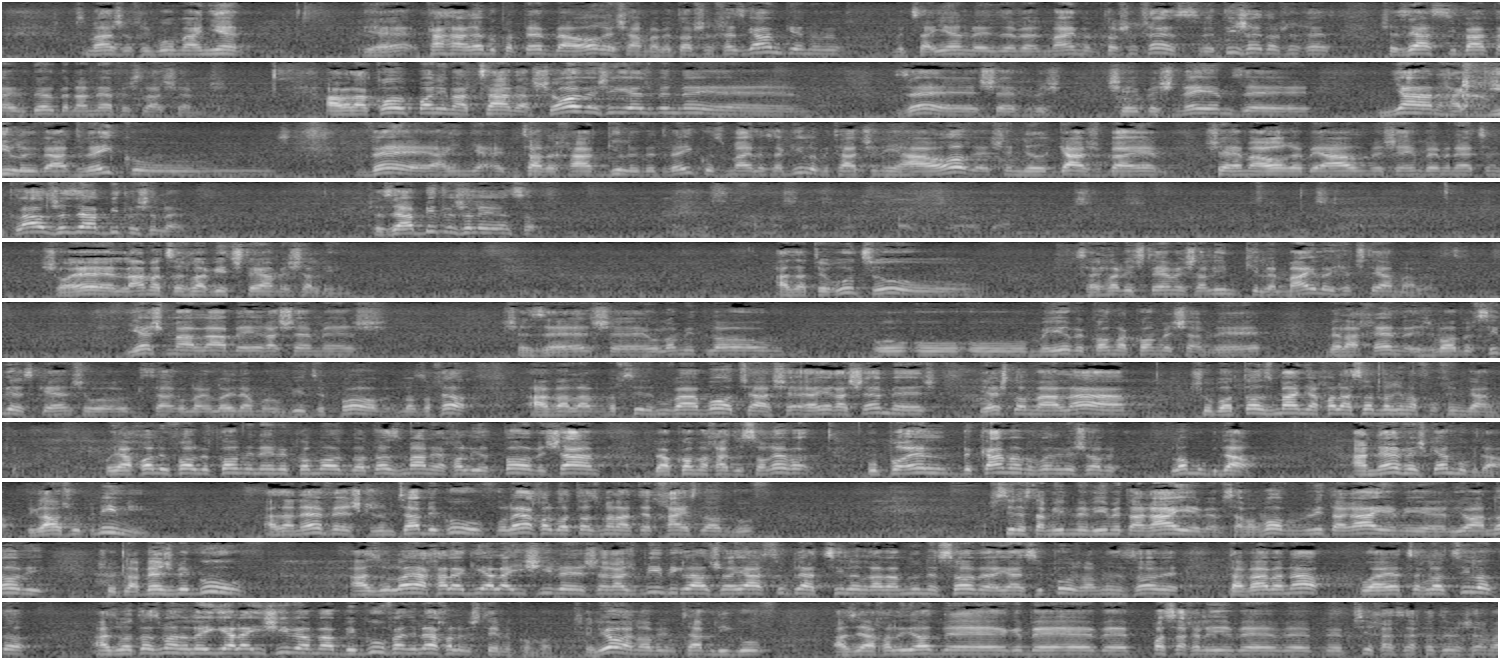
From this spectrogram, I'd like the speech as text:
משהו, חיבור מעניין. Yeah, ככה הרב כותב באורש שם, בתושן גם כן, הוא מציין לאיזה מים בתושן חס, ותשרי תושן חס, שזה הסיבת ההבדל בין הנפש לשמש. אבל הכל עם הצד השווה שיש ביניהם, זה שבש, שבשניהם זה עניין הגילוי והדבקות, ומצד אחד גילוי ודבקות, מיילס הגילוי, מצד שני האורש שנרגש בהם, שהם האורש בעלמה, שהם בהם עצם כלל, שזה הביטל שלהם. שזה הביטל של עיר אינסוף. שואל למה צריך להביא את שתי המשלים? אז התירוץ הוא, צריך להביא את שתי המשלים כי למיילו יש את שתי המעלות. יש מעלה בעיר השמש, שזה שהוא לא, לא הוא, הוא, הוא, הוא מאיר בכל מקום ושווה, ולכן יש ועוד בחסידס, כן, שהוא קצת, אולי לא יודע אם הוא מביא את זה פה, לא זוכר, אבל בחסידס מובא אבות שהעיר השמש יש לו מעלה שהוא באותו זמן יכול לעשות דברים הפוכים גם כן. הוא יכול לפעול בכל מיני מקומות באותו זמן, הוא יכול להיות פה ושם, במקום אחד הוא שורף, הוא פועל בכמה מפונים בשווה, לא מוגדר. הנפש כן מוגדר, בגלל שהוא פנימי. אז הנפש, כשהוא נמצא בגוף, הוא לא יכול באותו זמן לתת חייס לעוד גוף. אכסידס תמיד מביאים את הראיה, בסמ"ך ווב הוא מביא את הראיה מיואנובי, שהוא התלבש בגוף, אז הוא לא יכל להגיע לישיבה של רשב"י בגלל שהוא היה עסוק להציל את רב אמנון נסובה, היה סיפור שרב אמנון נסובה טבע בנר, הוא היה צריך להציל אותו, אז באותו זמן הוא לא הגיע לישיבה, הוא אמר בגוף אני לא יכול בשתי מקומות. כשליאור נמצא בלי גוף, אז זה יכול להיות בפוסח, בפסיכס, איך כתוב שם,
